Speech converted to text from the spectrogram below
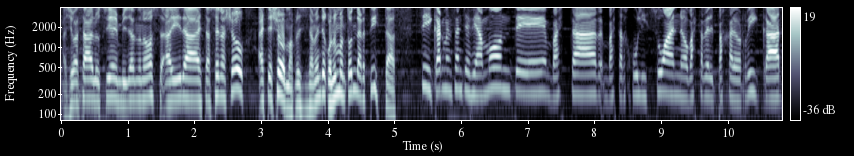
Allí va a Lucía invitándonos a ir a esta cena show, a este show más precisamente, con un montón de artistas. Sí, Carmen Sánchez Viamonte, va a estar, va a estar Juli Suano, va a estar el pájaro Ricard,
